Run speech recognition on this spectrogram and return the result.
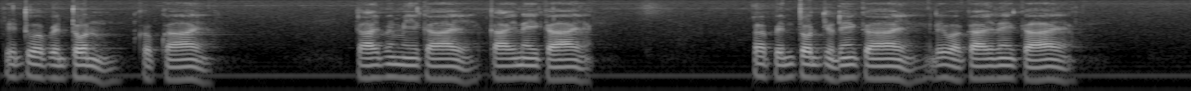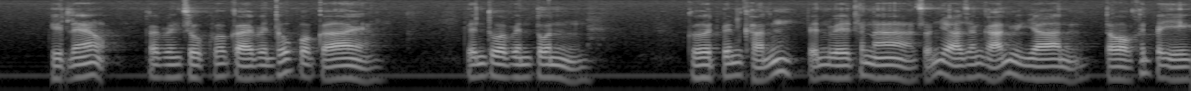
เป็นตัวเป็นตนกับกาย กายไม่มีกาย กายในกายถ้าเป็นตนอยู่ในกาย เรียกว่ากายในกาย ผิดแล้วถ้าเป็นสุขเพราะกายเป็นทุกข์เพราะกาย เป็นตัวเป็นตน เกิดเป็นขันเป็นเวทนา สัญญาสังขารวิญญาณต่อขึ้นไปอีก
